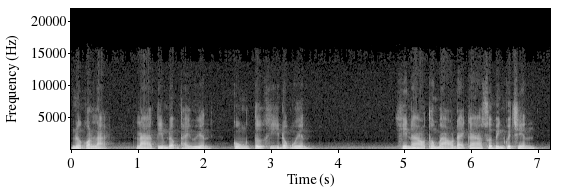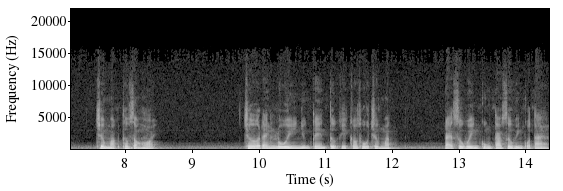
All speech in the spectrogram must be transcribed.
Nửa còn lại là tím đậm thái huyền Cùng tử khí động nguyên khi nào thông báo đại ca xuất binh quyết chiến? Trương mặc thấp giọng hỏi. Chờ đánh lui những tên tử khí cao thủ trước mắt, Đại sư huynh cùng tam sư huynh của ta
